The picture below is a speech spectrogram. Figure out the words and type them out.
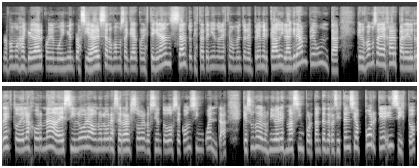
nos vamos a quedar con el movimiento hacia el alza, nos vamos a quedar con este gran salto que está teniendo en este momento en el premercado y la gran pregunta que nos vamos a dejar para el resto de la jornada es si logra o no logra cerrar sobre los 112,50, que es uno de los niveles más importantes de resistencia porque, insisto,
